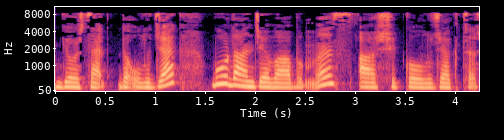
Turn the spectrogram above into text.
görselde olacak. Buradan cevabımız A şıkkı olacaktır.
